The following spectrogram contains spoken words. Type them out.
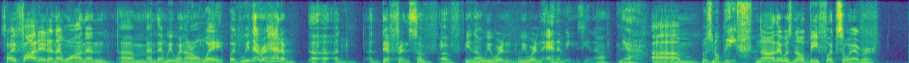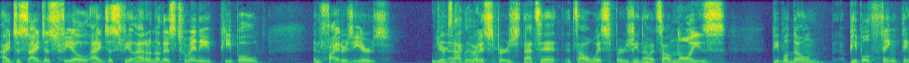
so I fought it and I won, and um, and then we went our own way. But we never had a a, a, a difference of, of you know we weren't we weren't enemies, you know. Yeah. Um, there was no beef. No, there was no beef whatsoever. I just I just feel I just feel I don't know. There's too many people in fighters' ears. You're exactly right. Whispers. That's it. It's all whispers. You know. It's all noise. People don't. People think they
